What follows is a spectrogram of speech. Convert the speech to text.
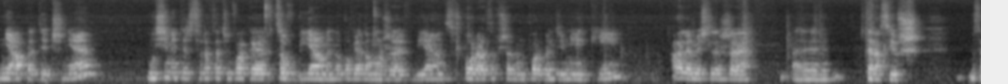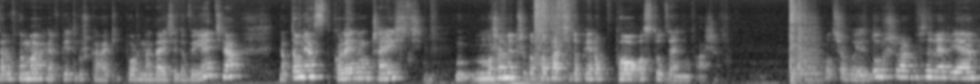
nieapetycznie. Musimy też zwracać uwagę, w co wbijamy, no bo wiadomo, że wbijając w pora zawsze ten por będzie miękki, ale myślę, że teraz już zarówno marchew, pietruszka, jak i por nadaje się do wyjęcia. Natomiast kolejną część możemy przygotować dopiero po ostudzeniu warzyw. Potrzebuję durszlak w zlewie.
